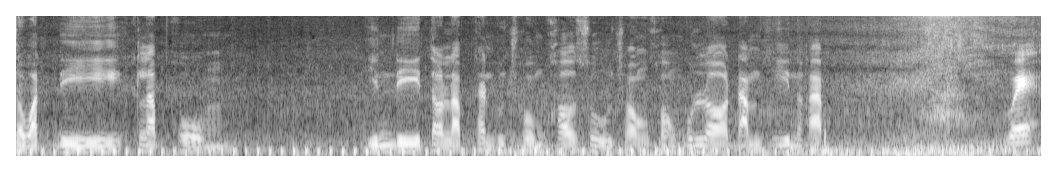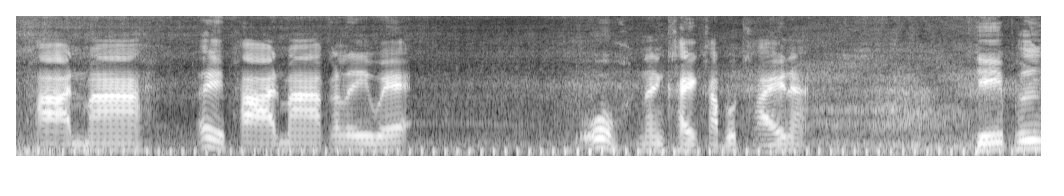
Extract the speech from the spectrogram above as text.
สวัสดีครับผม ยินดีต้อนรับท่านผู้ชมเข้าสู่ช่องของบุญรอดดำทีมนะครับ แวะผ่านมา เอ้ยผ่านมาก็เลยแวะ โอ้นั่นใครขับรถไถน่ะเจพึ่ง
